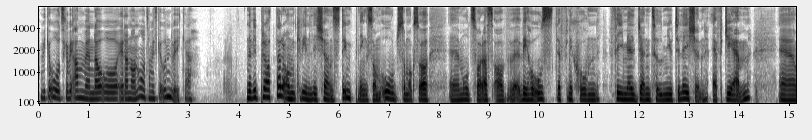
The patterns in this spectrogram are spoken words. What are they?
Vilka ord ska vi använda och är det någon ord som vi ska undvika? När vi pratar om kvinnlig könsstympning som ord som också eh, motsvaras av eh, WHOs definition Female Genital Mutilation, FGM, eh,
